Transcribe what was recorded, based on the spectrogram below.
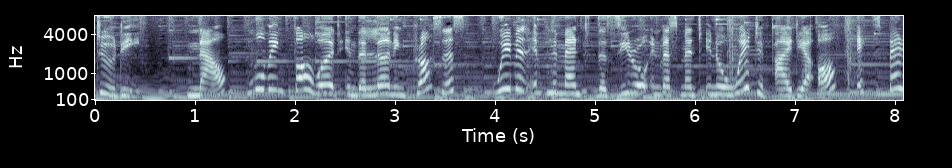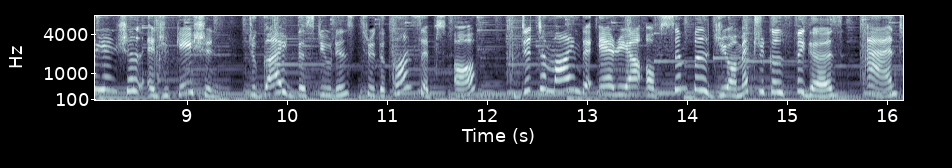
2D. Now, moving forward in the learning process, we will implement the zero investment innovative idea of experiential education to guide the students through the concepts of determine the area of simple geometrical figures and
